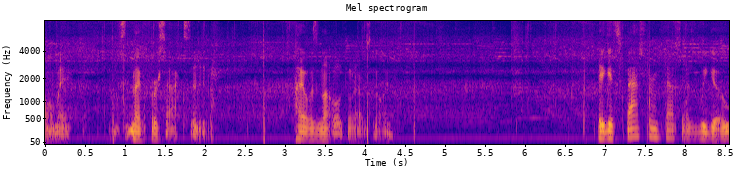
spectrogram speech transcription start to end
Oh man, this is my first accident. I was not looking where I was going. It gets faster and faster as we go.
